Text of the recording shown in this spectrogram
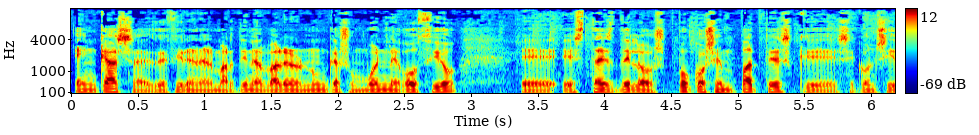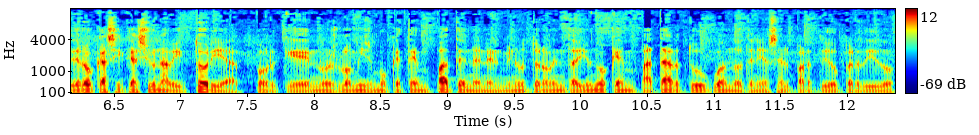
en casa, es decir, en el Martínez Valero, nunca es un buen negocio, eh, esta es de los pocos empates que se consideró casi casi una victoria, porque no es lo mismo que te empaten en el minuto 91 que empatar tú cuando tenías el partido perdido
